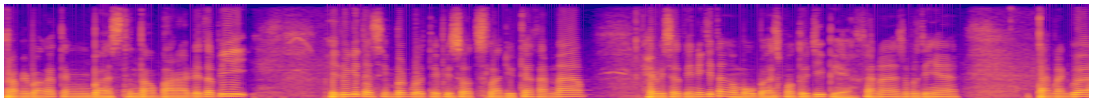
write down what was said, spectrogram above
rame banget yang bahas tentang parade tapi itu kita simpan buat episode selanjutnya karena episode ini kita nggak mau bahas MotoGP ya. Karena sepertinya timeline gue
